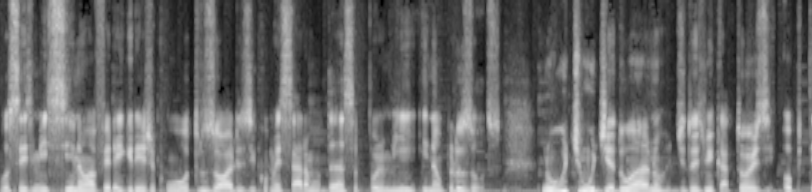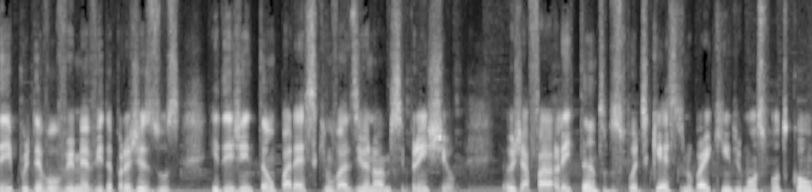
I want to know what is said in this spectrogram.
Vocês me ensinam a ver a igreja com outros olhos e começar a mudança por mim e não pelos outros. No último dia do ano de 2014, optei por devolver minha vida para Jesus e desde então parece que um vazio enorme se preencheu. Eu já falei tanto dos podcasts no barquinho de irmãos.com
